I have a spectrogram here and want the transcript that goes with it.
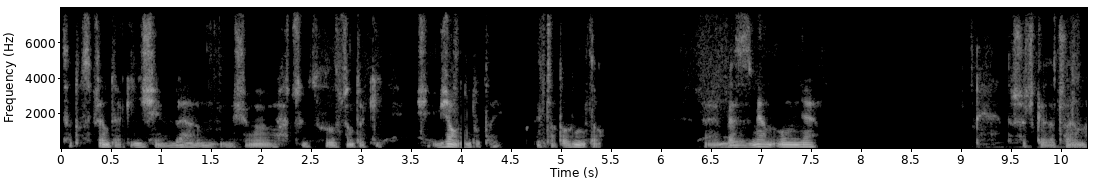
Co to sprzęt, jaki dzisiaj wybrałem? Się, czy co to sprzęt, jaki dzisiaj wziąłem tutaj czatowni, to e, bez zmian u mnie. Troszeczkę zacząłem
